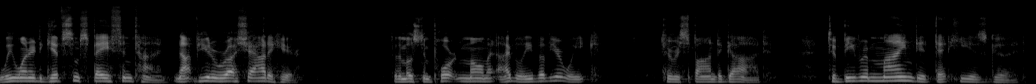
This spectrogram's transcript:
We wanted to give some space and time, not for you to rush out of here, for the most important moment, I believe, of your week, to respond to God, to be reminded that He is good,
